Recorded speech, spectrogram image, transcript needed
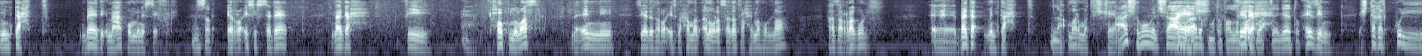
من تحت بادئ معاكم من الصفر. بالظبط. الرئيس السادات نجح في حكم مصر لأن سياده الرئيس محمد أنور السادات رحمه الله هذا الرجل آه، بدأ من تحت نعم. اتمرمط في الشارع. عاش هموم الشعب وعرف متطلباته واحتياجاته. حزن اشتغل كل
